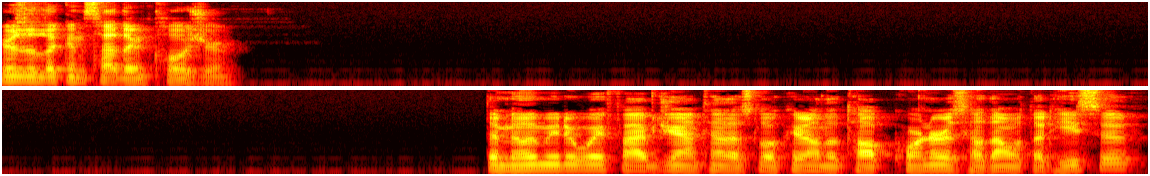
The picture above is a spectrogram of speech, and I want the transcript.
Here's a look inside the enclosure. The millimeter wave 5G antenna that's located on the top corner is held down with adhesive,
